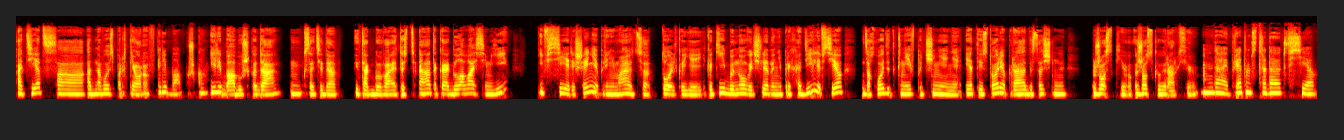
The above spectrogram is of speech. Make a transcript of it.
отец одного из партнеров. Или бабушка. Или бабушка, да. Кстати, да, и так бывает. То есть она такая глава семьи, и все решения принимаются только ей. И какие бы новые члены ни приходили, все заходят к ней в подчинение. И это история про достаточно жесткие, жесткую иерархию. Да, и при этом страдают все.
